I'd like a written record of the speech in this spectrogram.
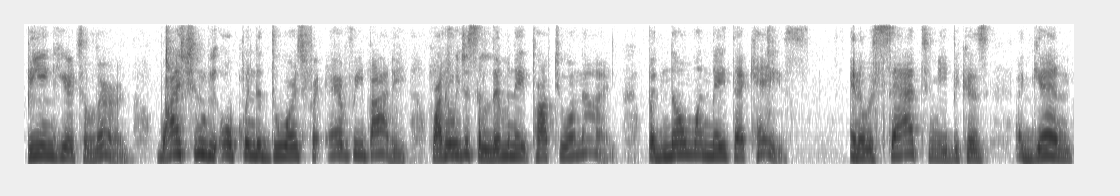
being here to learn. Why shouldn't we open the doors for everybody? Why don't we just eliminate Prop 209? But no one made that case. And it was sad to me because, again,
